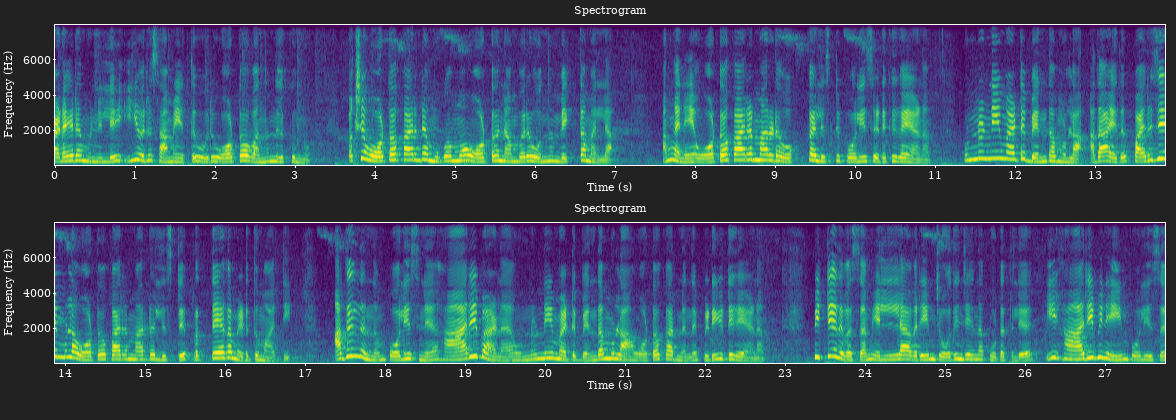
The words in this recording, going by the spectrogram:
കടയുടെ മുന്നിൽ ഈ ഒരു സമയത്ത് ഒരു ഓട്ടോ വന്ന് നിൽക്കുന്നു. പക്ഷെ ഓട്ടോക്കാരന്റെ മുഖമോ ഓട്ടോ നമ്പരോ ഒന്നും വ്യക്തമല്ല. അങ്ങനെ ഓട്ടോക്കാരന്മാരുടെ ഒക്കെ ലിസ്റ്റ് പോലീസ് എടുക്കുകയാണ്. ഉണ്ണുണ്ണിയുമായിട്ട് ബന്ധമുള്ള അതായത് പരിചയമുള്ള ഓട്ടോക്കാരന്മാരുടെ ലിസ്റ്റ് പ്രത്യേകം എടുത്തു മാറ്റി. അതിൽ നിന്നും പോലീസിന് ഹാരിബാണ് ഉണ്ണുണ്ണിയുമായിട്ട് ബന്ധമുള്ള ആ ഓട്ടോക്കാരനെന്ന് പിടികിട്ടുകയാണ്. പിറ്റേ ദിവസം എല്ലാവരെയും ചോദ്യം ചെയ്യുന്ന കൂട്ടത്തിൽ ഈ ഹാരിബിനെയും പോലീസ്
